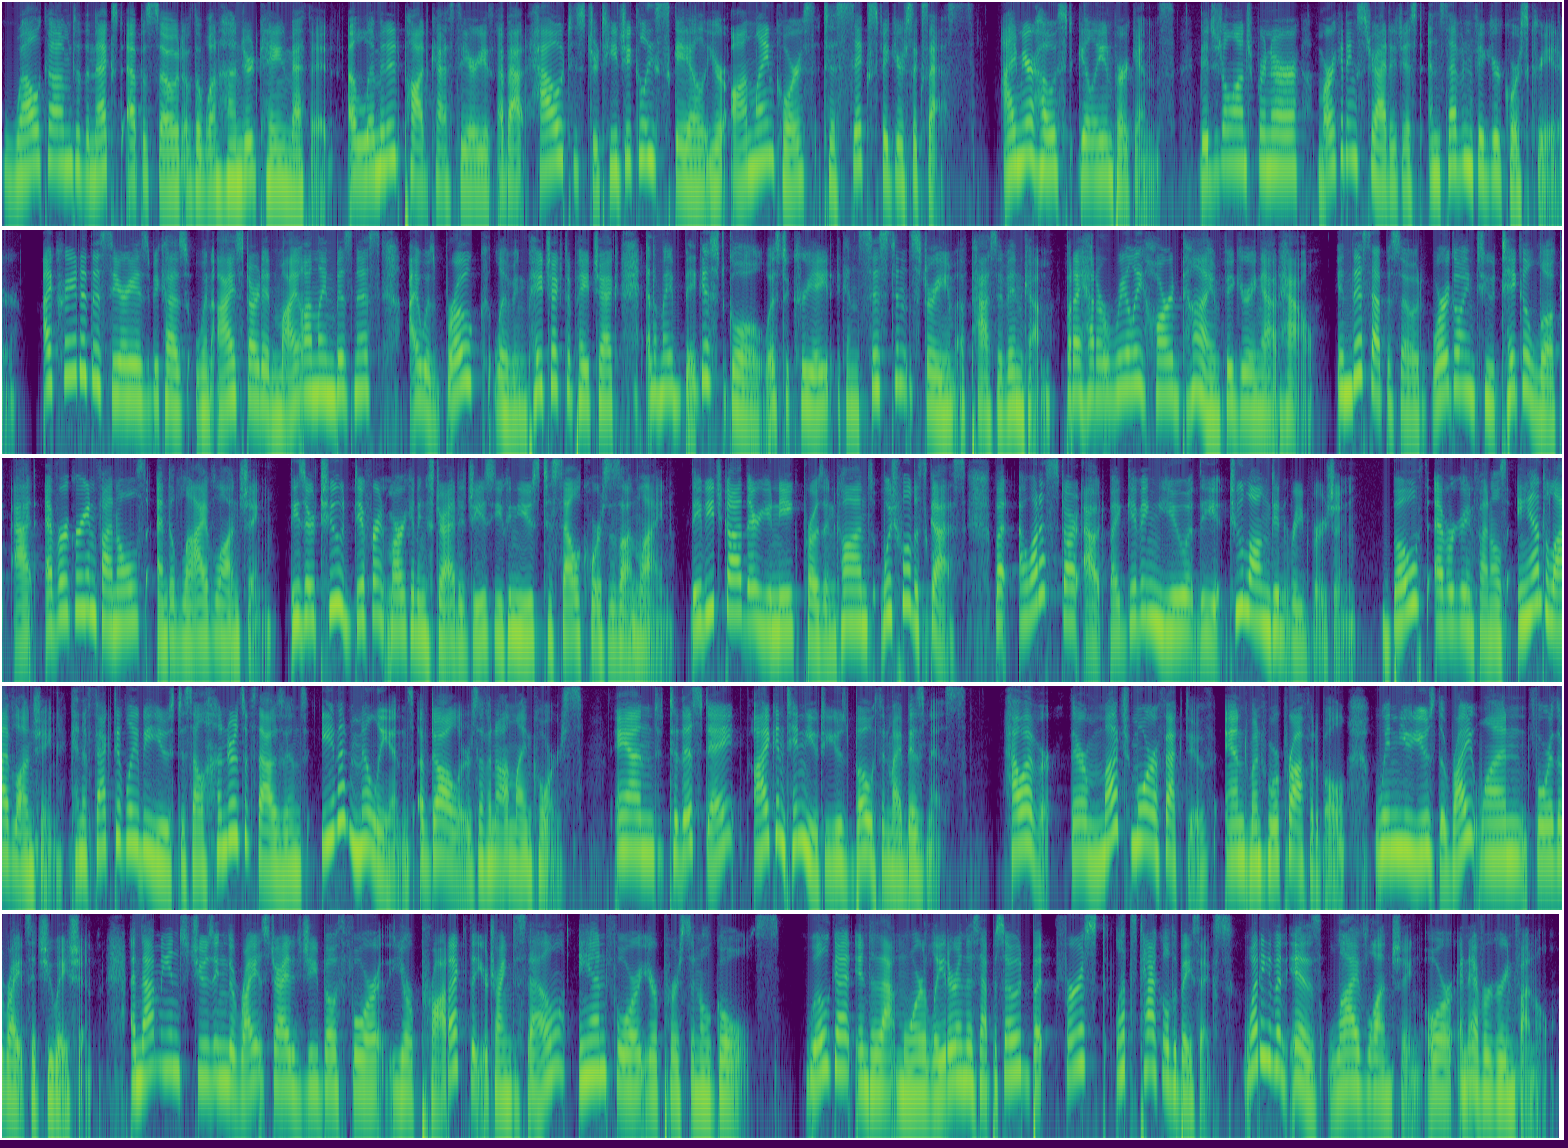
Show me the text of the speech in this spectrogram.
Welcome to the next episode of the 100K Method, a limited podcast series about how to strategically scale your online course to six figure success. I'm your host, Gillian Perkins, digital entrepreneur, marketing strategist, and seven figure course creator. I created this series because when I started my online business, I was broke, living paycheck to paycheck, and my biggest goal was to create a consistent stream of passive income. But I had a really hard time figuring out how. In this episode, we're going to take a look at evergreen funnels and live launching. These are two different marketing strategies you can use to sell courses online. They've each got their unique pros and cons, which we'll discuss, but I want to start out by giving you the too long didn't read version. Both evergreen funnels and live launching can effectively be used to sell hundreds of thousands, even millions of dollars of an online course. And to this day, I continue to use both in my business. However, they're much more effective and much more profitable when you use the right one for the right situation. And that means choosing the right strategy both for your product that you're trying to sell and for your personal goals. We'll get into that more later in this episode, but first, let's tackle the basics. What even is live launching or an evergreen funnel?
